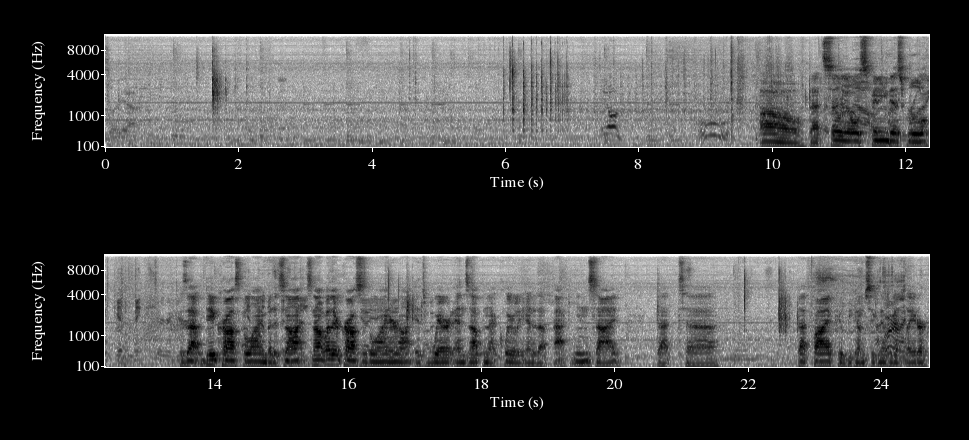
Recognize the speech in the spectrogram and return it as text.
So yeah. Stay on. Oh, that silly old spinning disc rule. Because that did cross the line, but it's not. It's not whether it crosses the line or not. It's where it ends up, and that clearly ended up back inside. That uh, that five could become significant later.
